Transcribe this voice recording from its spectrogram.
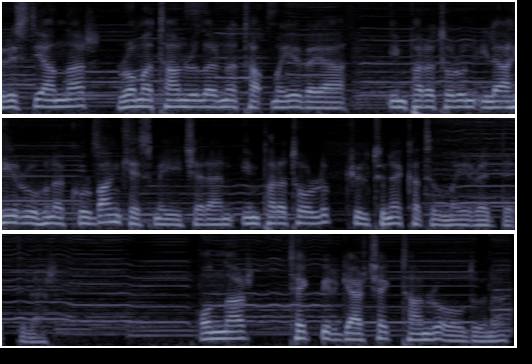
Hristiyanlar Roma tanrılarına tapmayı veya imparatorun ilahi ruhuna kurban kesmeyi içeren imparatorluk kültüne katılmayı reddettiler. Onlar tek bir gerçek tanrı olduğuna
